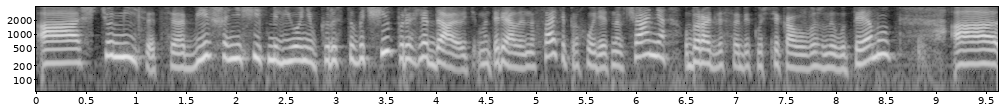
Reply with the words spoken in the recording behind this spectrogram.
А щомісяця більше ніж 6 мільйонів користувачів переглядають матеріали на сайті, проходять навчання, обирають для себе якусь цікаву важливу тему. А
